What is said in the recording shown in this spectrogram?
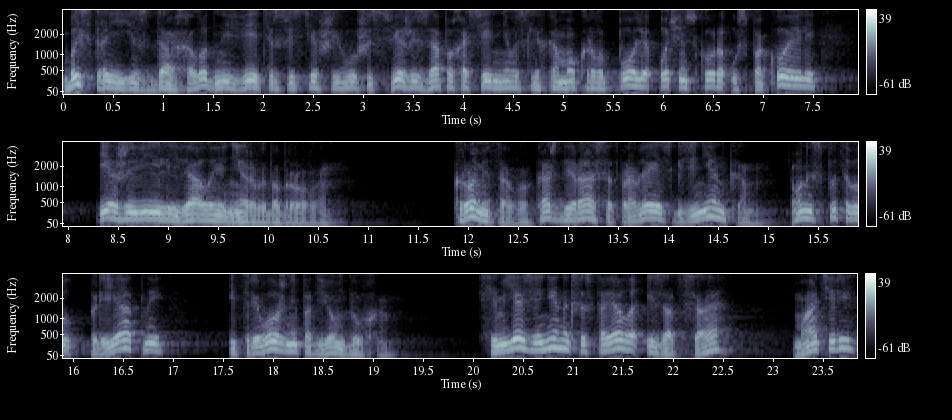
Быстрая езда, холодный ветер, свистевший в уши, свежий запах осеннего слегка мокрого поля очень скоро успокоили и оживили вялые нервы Боброва. Кроме того, каждый раз, отправляясь к Зиненкам, он испытывал приятный и тревожный подъем духа. Семья Зиненок состояла из отца, матери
